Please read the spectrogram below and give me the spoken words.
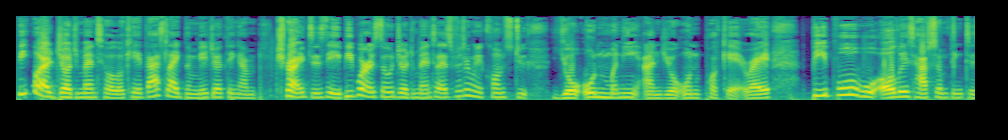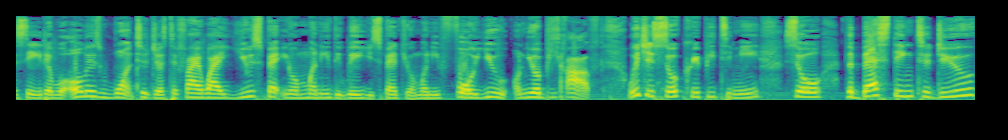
people are judgmental, okay? That's like the major thing I'm trying to say. People are so judgmental, especially when it comes to your own money and your own pocket, right? People will always have something to say. They will always want to justify why you spent your money the way you spent your money for you on your behalf, which is so creepy to me. So the best thing to do,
